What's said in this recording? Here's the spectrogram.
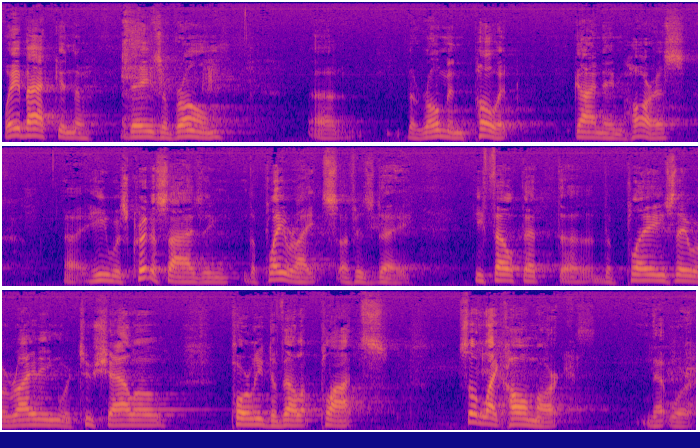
Way back in the days of Rome, uh, the Roman poet, guy named Horace, uh, he was criticizing the playwrights of his day. He felt that uh, the plays they were writing were too shallow, poorly developed plots, sort of like Hallmark Network.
